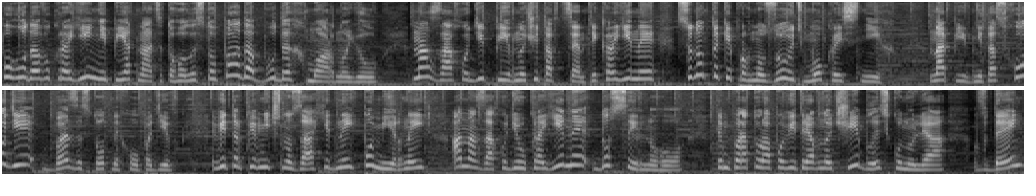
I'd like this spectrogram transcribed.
Погода в Україні 15 листопада буде хмарною. На заході, півночі та в центрі країни синоптики прогнозують мокрий сніг. На півдні та сході без істотних опадів. Вітер північно-західний, помірний, а на заході України до сильного. Температура повітря вночі близько нуля, вдень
